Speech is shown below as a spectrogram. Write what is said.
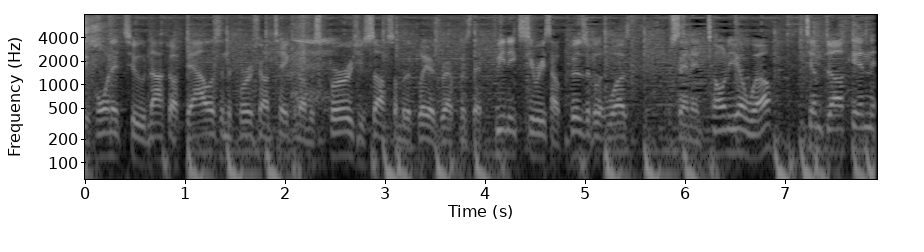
the Hornets who knocked off Dallas in the first round, taking on the Spurs. You saw some of the players reference that Phoenix series, how physical it was for San Antonio. Well, Tim Duncan,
